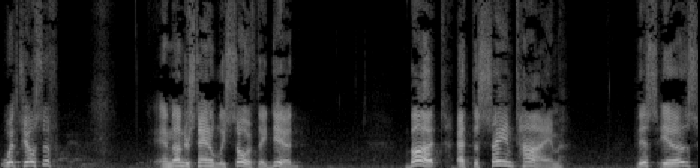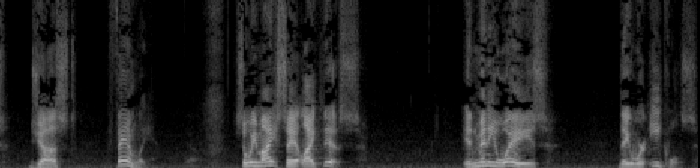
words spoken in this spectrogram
with Joseph, and understandably so if they did. But at the same time, this is just family. So we might say it like this in many ways, they were equals.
